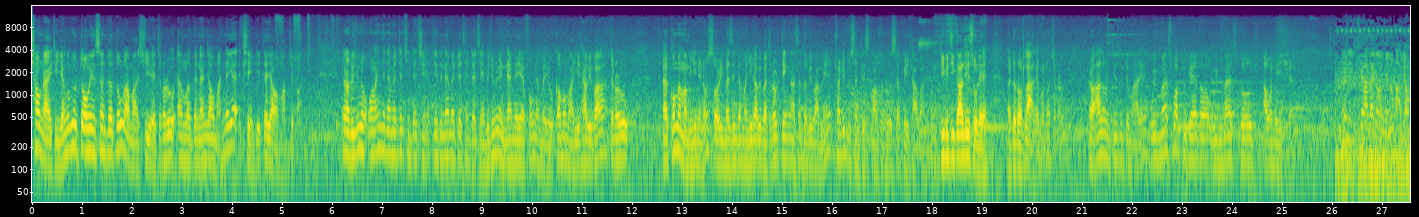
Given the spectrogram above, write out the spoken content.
6:00နာရီထိရန်ကုန်မြို့တော်ဝင်စင်တာ3လာမှာရှိတယ်ကျွန်တော်တို့ Amla သင်တန်းကျောင်းမှာ2ရက်အချိန်ပြည့်တက်ရောက်အောင်မှာဖြစ်ပါတယ်အဲ့တော့လူကြီးတို့ online သင်တန်းပဲတက်ချင်တက်ချင်အပြင်သင်တန်းပဲတက်ချင်တက်ချင်လူကြီးတို့ရဲ့နာမည်ရဲ့ဖုန်းနံပါတ်ကို comment မှာရေးထားပေးပါကျွန်တော်တို့အဲ comment မှာမရေးနဲ့နော် sorry messenger မှာရေးထားပေးပါကျွန်တော်တို့တင်ကဆက်သွယ်ပေးပါမယ်20% discount ကျွန်တော်တို့ဆက်ပေးထားပါတယ်ဒီပကြီးကားလေးဆိုလဲအဲတော်တော်လှတယ်ပေါ့နော်ကျွန်တော်တို့အဲ့တော့အားလုံးကျေးဇူးတင်ပါတယ် we must work together we must build our nation ဒီကြာတာကြောင့်မျိုးလုံးမအယောင်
